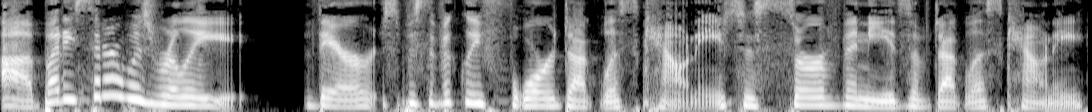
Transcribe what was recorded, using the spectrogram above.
Uh, Buddy Center was really there specifically for Douglas County to serve the needs of Douglas County.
